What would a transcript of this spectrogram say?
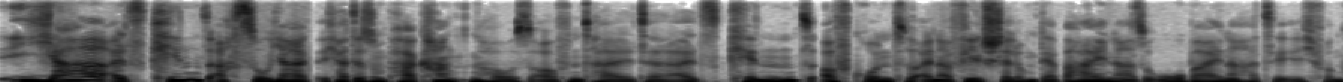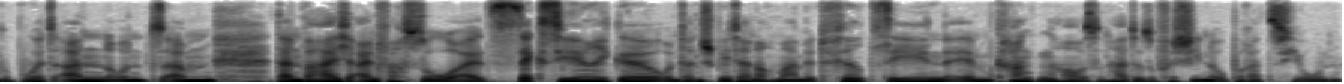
Ja, als Kind. Ach so, ja. Ich hatte so ein paar Krankenhausaufenthalte als Kind aufgrund einer Fehlstellung der Beine. Also O-Beine hatte ich von Geburt an. Und ähm, dann war ich einfach so als Sechsjährige und dann später noch mal mit 14 im Krankenhaus und hatte so verschiedene Operationen.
